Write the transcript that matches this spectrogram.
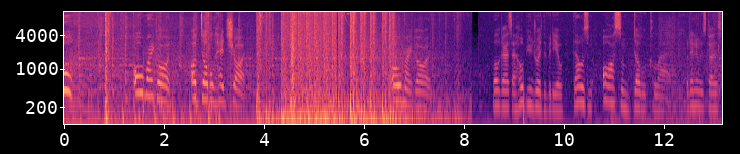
Oh! Oh my god! A double headshot! Oh my god. Well guys, I hope you enjoyed the video. That was an awesome double collab. But anyways guys,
